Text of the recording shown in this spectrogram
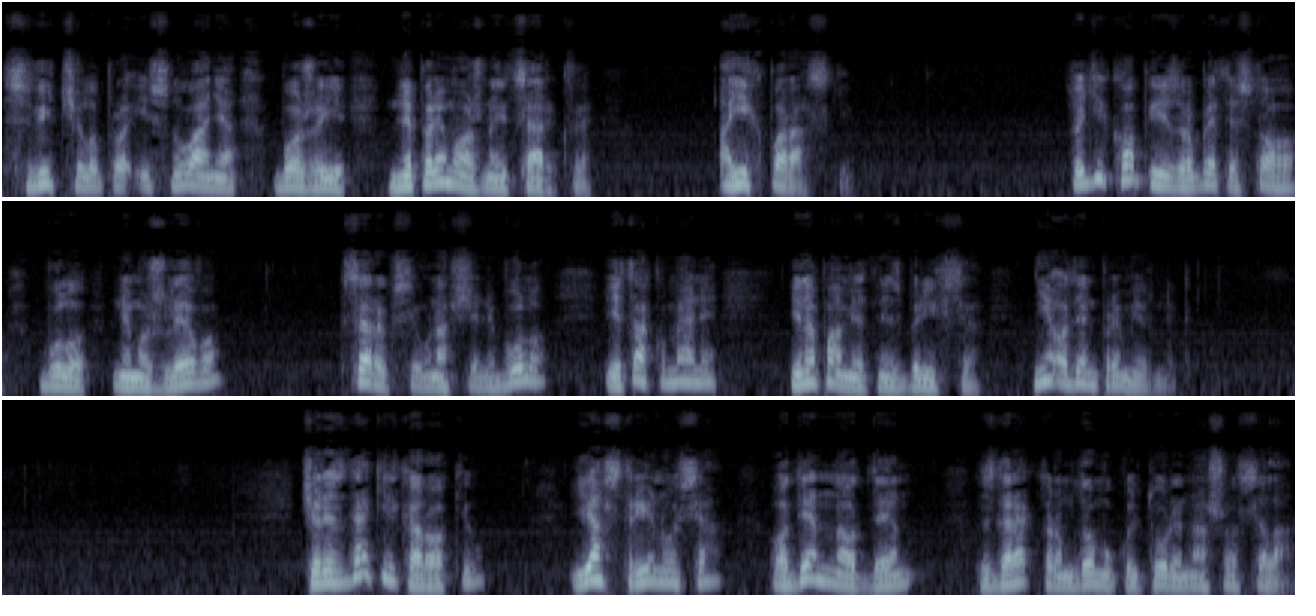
свідчило про існування Божої непереможної церкви, а їх поразки. Тоді копії зробити з того було неможливо, ксероксів у нас ще не було, і так у мене і на пам'ять не зберігся ні один примірник. Через декілька років я стрінувся один на один з директором Дому культури нашого села,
